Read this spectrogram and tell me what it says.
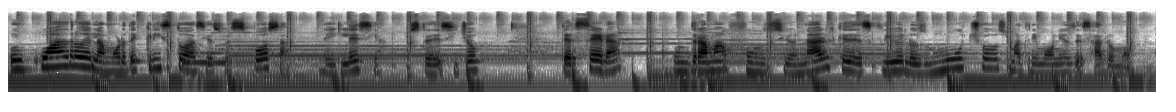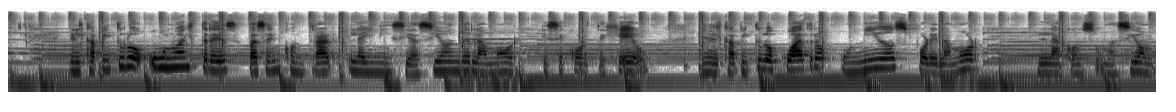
un cuadro del amor de Cristo hacia su esposa, la iglesia, ustedes y yo. Tercera, un drama funcional que describe los muchos matrimonios de Salomón. En el capítulo 1 al 3 vas a encontrar la iniciación del amor, ese cortejeo, en el capítulo 4, Unidos por el Amor, la consumación.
